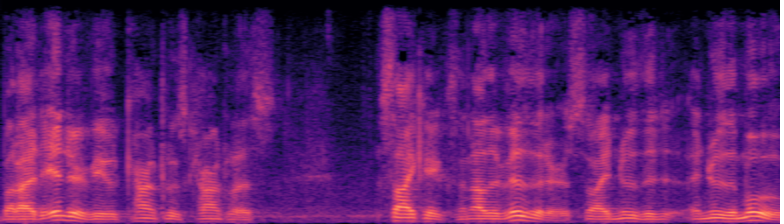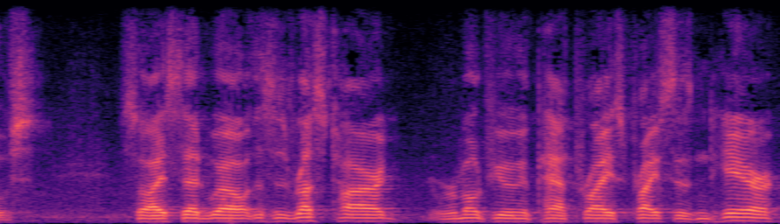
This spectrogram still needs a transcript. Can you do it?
but I'd interviewed countless, countless psychics and other visitors, so I knew the, I knew the moves. So I said, well, this is Russ Targ, remote viewing with Pat Price. Price isn't here.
